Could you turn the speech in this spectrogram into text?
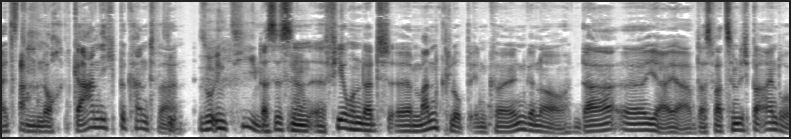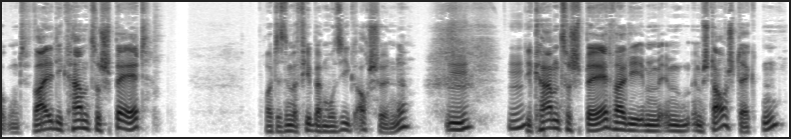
als die Ach. noch gar nicht bekannt waren. So, so intim. Das ist ein ja. 400 äh, äh, Mann Club in Köln, genau. Da äh, ja, ja, das war ziemlich beeindruckend, weil die kamen zu spät. Heute sind wir viel bei Musik, auch schön, ne? Mhm. Mhm. Die kamen zu spät, weil die im, im, im Stau steckten.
